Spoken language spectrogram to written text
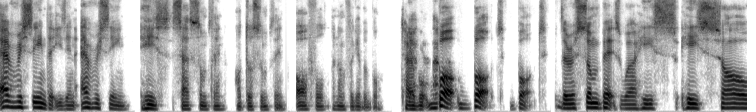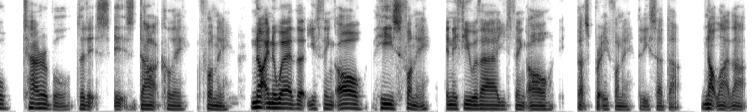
every scene that he's in, every scene, he says something or does something awful and unforgivable. Terrible. Yeah. But but but there are some bits where he's he's so terrible that it's it's darkly funny. Not in a way that you think, oh, he's funny. And if you were there, you'd think, oh, that's pretty funny that he said that. Not like that.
